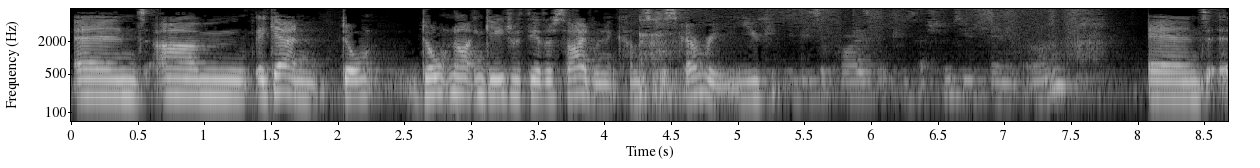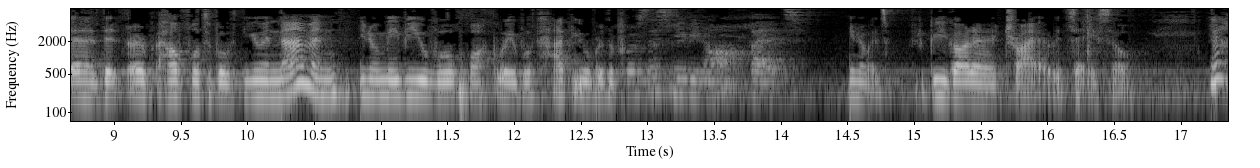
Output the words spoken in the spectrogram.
And um, again, don't don't not engage with the other side when it comes to discovery. You can be surprised what concessions you can earn and uh, that are helpful to both you and them. And you know, maybe you will walk away both happy over the process, maybe not, but you know, it's you got to try. I would say so. Yeah.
